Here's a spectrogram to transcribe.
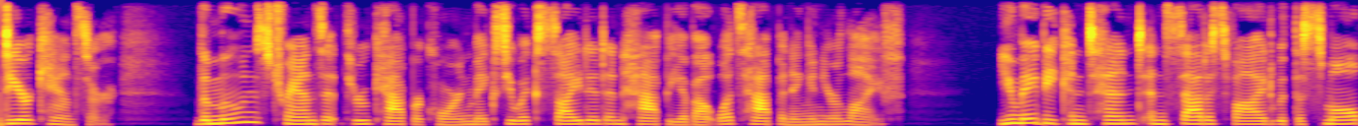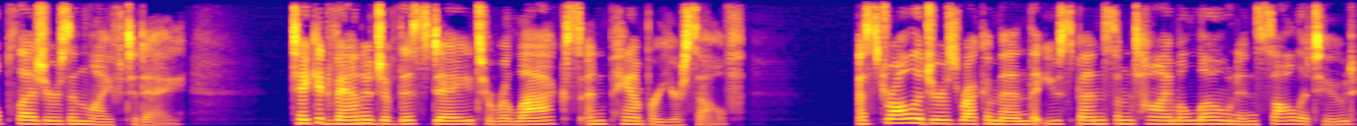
Dear Cancer, the moon's transit through Capricorn makes you excited and happy about what's happening in your life. You may be content and satisfied with the small pleasures in life today. Take advantage of this day to relax and pamper yourself. Astrologers recommend that you spend some time alone in solitude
